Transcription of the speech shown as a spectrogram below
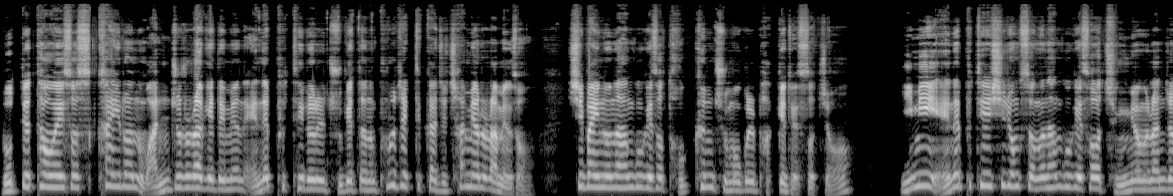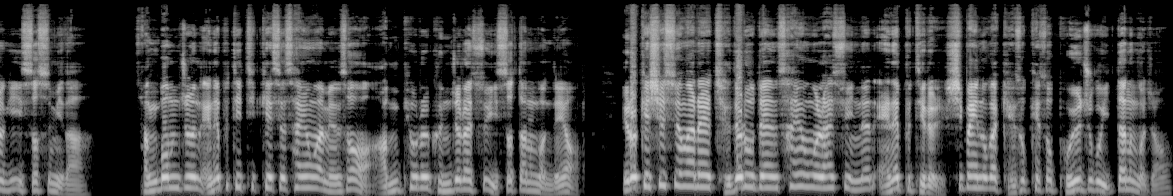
롯데타워에서 스카이런 완주를 하게 되면 NFT를 주겠다는 프로젝트까지 참여를 하면서 시바이누는 한국에서 더 큰 주목을 받게 됐었죠. 이미 NFT의 실용성은 한국에서 증명을 한 적이 있었습니다. 장범준 NFT 티켓을 사용하면서 암표를 근절할 수 있었다는 건데요. 이렇게 실생 활에 제대로 된 사용을 할 수 있는 NFT를 시바이누가 계속해서 보여주고 있다는 거죠.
